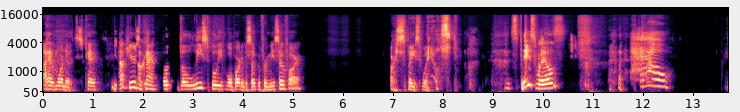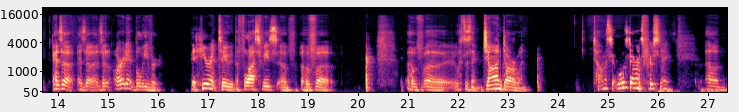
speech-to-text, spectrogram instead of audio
I have more notes. Okay. yeah. Here's okay. the, the least believable part of Ahsoka for me so far are space whales. Space whales. How? As a as a as an ardent believer, adherent to the philosophies of of uh of uh what's his name? John Darwin. Thomas what was Darwin's first name? Um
